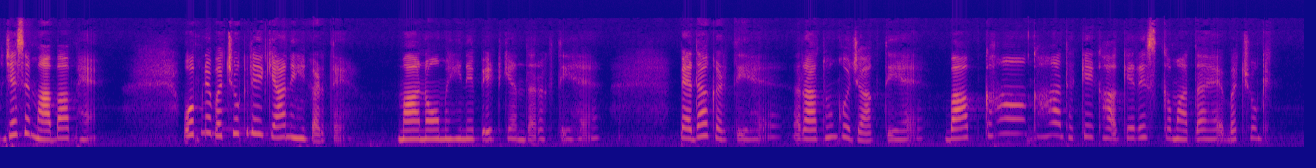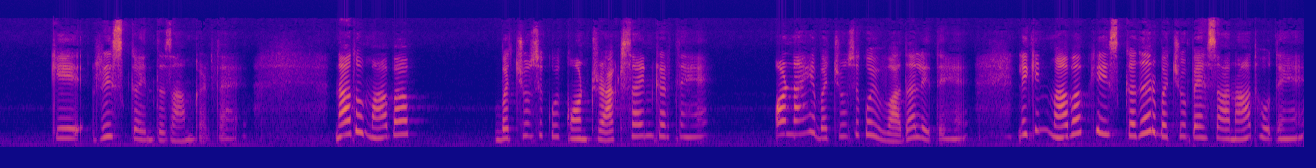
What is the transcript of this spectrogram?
جیسے ماں باپ ہیں، وہ اپنے بچوں کے لیے کیا نہیں کرتے؟ ماں نو مہینے پیٹ کے اندر رکھتی ہے، پیدا کرتی ہے، راتوں کو جاگتی ہے۔ باپ کہاں کہاں دھکے کھا کے رسک کماتا ہے، بچوں کے رسک کا انتظام کرتا ہے۔ نہ تو ماں باپ بچوں سے کوئی کانٹریکٹ سائن کرتے ہیں اور نہ ہی بچوں سے کوئی وعدہ لیتے ہیں۔ لیکن ماں باپ کے اس قدر بچوں پہ احسانات ہوتے ہیں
